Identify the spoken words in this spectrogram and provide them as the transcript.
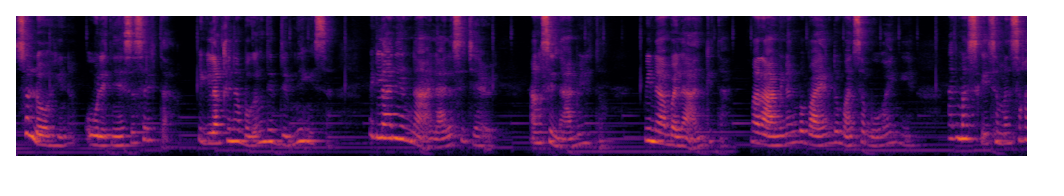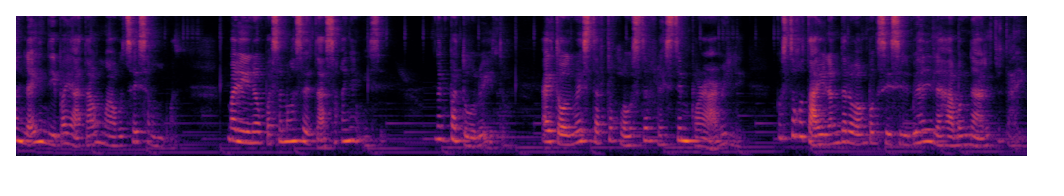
Solohin, ulit niya sa salita. Biglang kinabog ang dibdib ni Isa. Bigla niyang naalala si Jerry. Ang sinabi nito, binabalaan kita. Marami ng babayang duman sa buhay niya at maski sa man sa kanila hindi pa yata umabot sa isang buwan. Malinaw pa sa mga salita sa kanyang isip. Nagpatuloy ito. I told my staff to close the place temporarily. Gusto ko tayo lang dalawang pagsisilbihan nila habang narito tayo.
